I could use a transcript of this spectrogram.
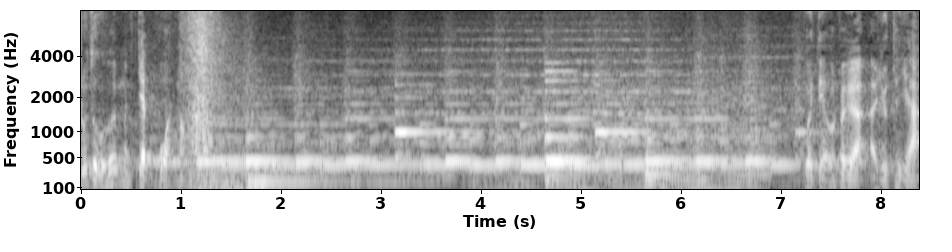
รู้สึกว่าเฮ้ยมันเจ็บปวดมากๆ วยเตี๋ยวเรืออยุธยา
